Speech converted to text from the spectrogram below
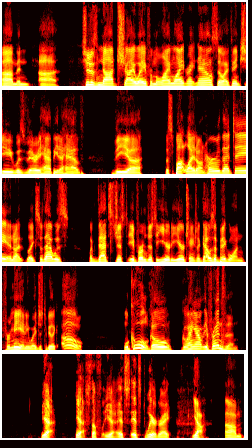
Um, and uh, she does not shy away from the limelight right now. So I think she was very happy to have the uh, the spotlight on her that day. And I like so that was like that's just from just a year to year change. Like that was a big one for me anyway, just to be like, oh, well, cool, go go hang out with your friends then. Yeah, yeah, stuff. Yeah, it's it's weird, right? Yeah. Um,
